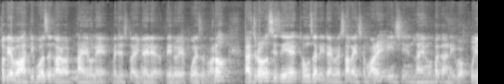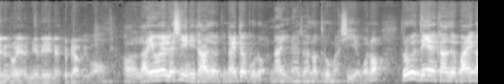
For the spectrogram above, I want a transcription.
ဟုတ်ကဲ့ပါဒီပွဲစဉ်ကတော့ Lion နဲ့ Manchester United အသင်းတို့ရဲ့ပွဲစဉ်ပါနော်ဒါကျွန်တော်တို့စီစဉ်ရဲ့ထုံးစံနေတိုင်းပဲစလိုက်ချင်ပါတယ်အင်ရှင် Lion ဘက်ကနေပေါ့ကိုရဲနေထုံးရဲ့အမြင်လေးနဲ့ပြပြပေးပါအောင်ဟောလိုင်ယွန်ရဲ့လက်ရှိအနေထားကျတော့ United ကိုတော့အနိုင်ယူနိုင်စွမ်းတော့သူတို့မှရှိရပေါ့နော်သူတို့အသင်းရဲ့ခံစားပိုင်းက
